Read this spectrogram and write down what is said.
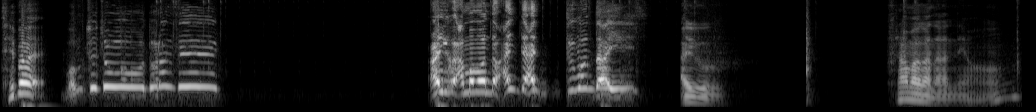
제발 멈춰줘 노란색 아 이거 한 번만 더 아니 두 번 더 이. 아유 프라마가 나왔네요 야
